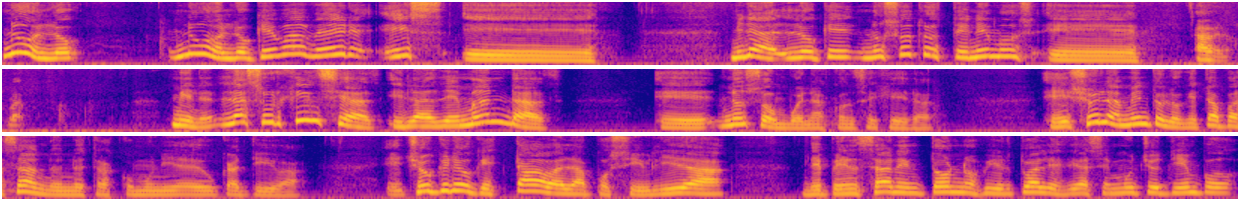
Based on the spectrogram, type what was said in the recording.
no, lo, no, lo que va a haber es... Eh, mira, lo que nosotros tenemos... Eh, a ver, miren, las urgencias y las demandas eh, no son buenas consejeras. yo lamento lo que está pasando en nuestras comunidades educativas. yo creo que estaba la posibilidad de pensar entornos virtuales de hace mucho tiempo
